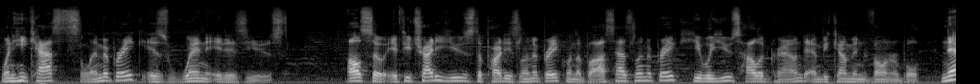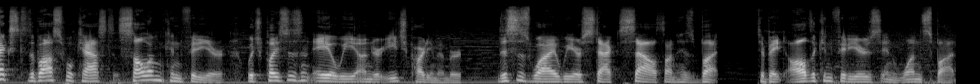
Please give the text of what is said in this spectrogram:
When he casts Limit Break is when it is used. Also, if you try to use the party's Limit Break when the boss has Limit Break, he will use Hallowed Ground and become invulnerable. Next, the boss will cast Solemn Confiteor, which places an AoE under each party member. This is why we are stacked south on his butt, to bait all the Confiteors in one spot.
